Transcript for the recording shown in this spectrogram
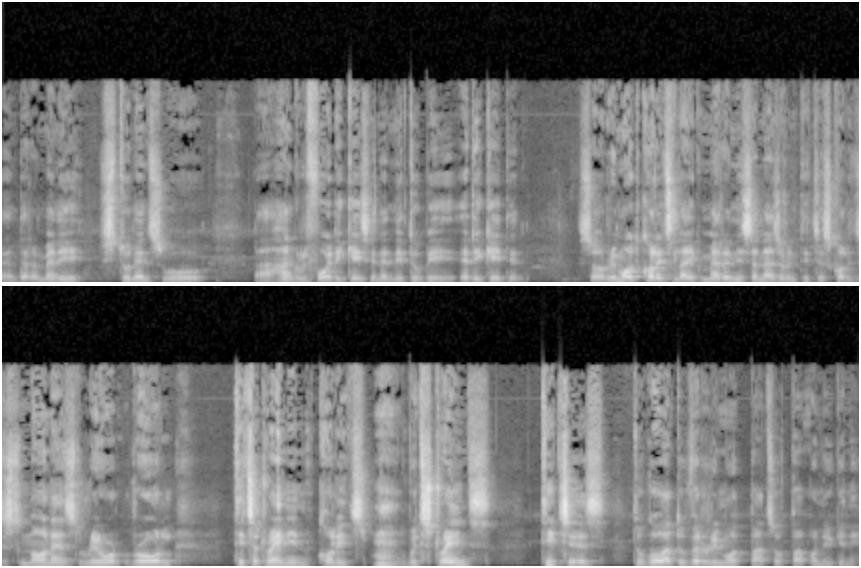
And there are many students who are hungry for education and need to be educated. So remote college like Melanesian and Nazarene Teachers College is known as rural, rural teacher training college, which trains teachers to go out to very remote parts of Papua New Guinea.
